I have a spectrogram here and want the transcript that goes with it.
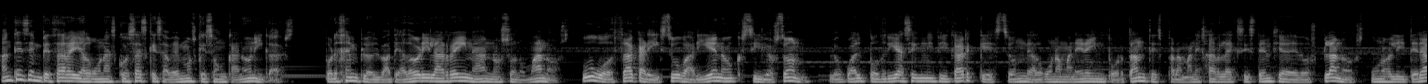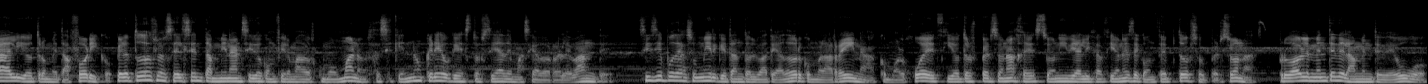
antes de empezar hay algunas cosas que sabemos que son canónicas. Por ejemplo, el bateador y la reina no son humanos. Hugo, Zachary, Sugar y Enoch sí lo son, lo cual podría significar que son de alguna manera importantes para manejar la existencia de dos planos, uno literal y otro metafórico, pero todos los Elsen también han sido confirmados como humanos, así que no creo que esto sea demasiado relevante. Sí se puede asumir que tanto el bateador como la reina, como el juez y otros personajes son idealizaciones de conceptos o personas, probablemente de la mente de Hugo.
